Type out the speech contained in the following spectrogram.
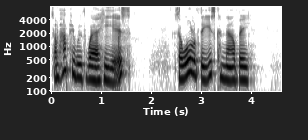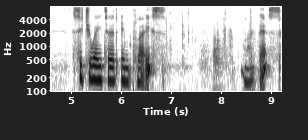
So I'm happy with where he is. So all of these can now be situated in place like this.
